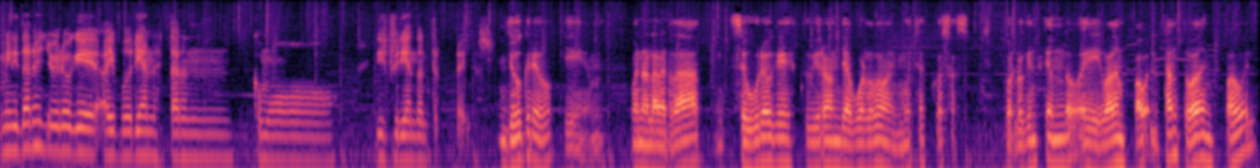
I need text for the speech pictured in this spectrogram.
militares yo creo que ahí podrían estar en- como difiriendo entre ellos. Yo creo que, bueno, la verdad, seguro que estuvieron de acuerdo en muchas cosas. Por lo que entiendo, eh, Baden-Powell, tanto Baden-Powell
